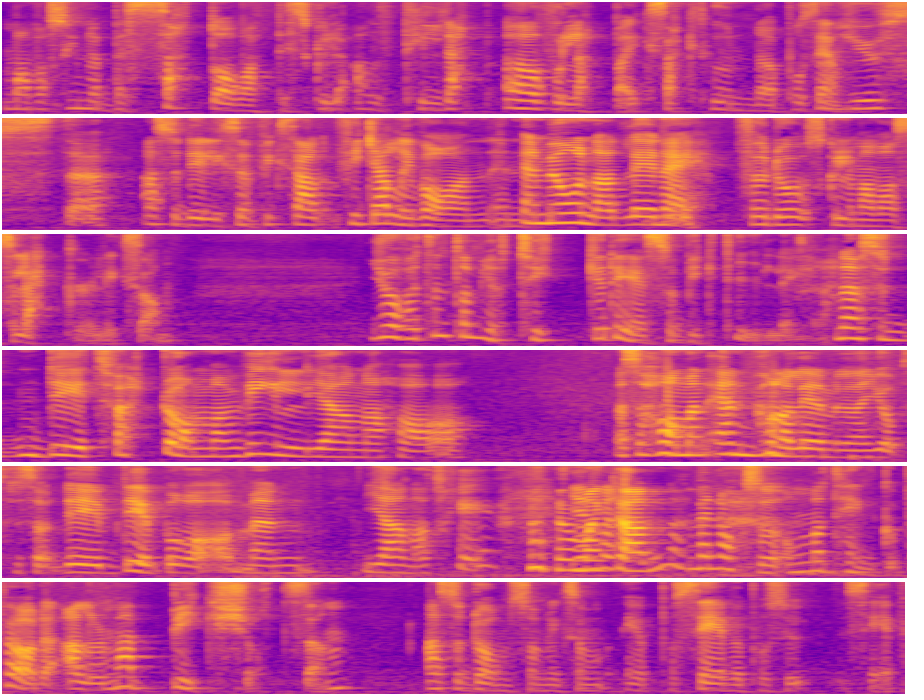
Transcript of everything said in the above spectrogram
man var så himla besatt av att det skulle alltid lapp, överlappa exakt 100%. Just det. Alltså det liksom fick, fick aldrig vara en... en En månad ledig. nej, för då skulle man vara slacker liksom. Jag vet inte om jag tycker det är så big deal längre. Nej, alltså, det är tvärtom. Man vill gärna ha... Alltså har man en månad ledig mellan jobb så, det, är, det är bra, men gärna tre. Om Ja, man men, kan. Men också om man tänker på det, alla de här big shotsen. Alltså de som liksom är på CV, CV,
